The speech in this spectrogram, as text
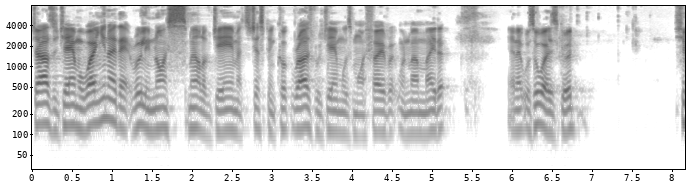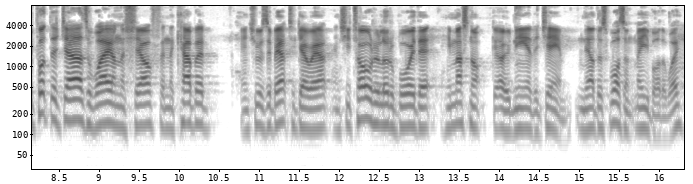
jars of jam away. You know that really nice smell of jam? It's just been cooked. Raspberry jam was my favourite when mum made it, and it was always good. She put the jars away on the shelf in the cupboard and she was about to go out, and she told her little boy that he must not go near the jam. Now, this wasn't me, by the way,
